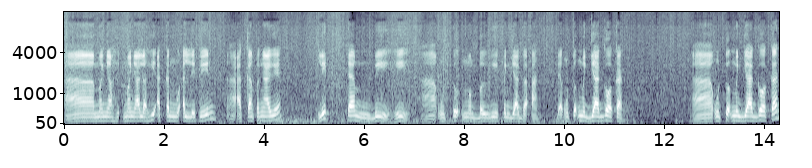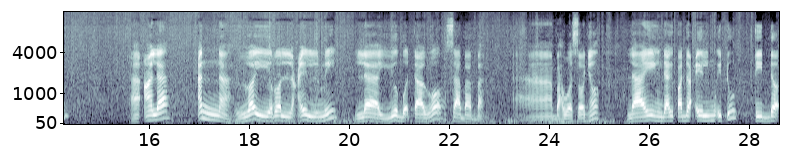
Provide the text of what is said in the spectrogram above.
Ha, menyalahi akan muallifin ha, akan pengarah litambihi ha, untuk memberi penjagaan dan untuk menjagakan. Ha, untuk menjagakan ha, ala anna ghairal ilmi la yubtara sababan. Ha, bahwasanya lain daripada ilmu itu tidak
